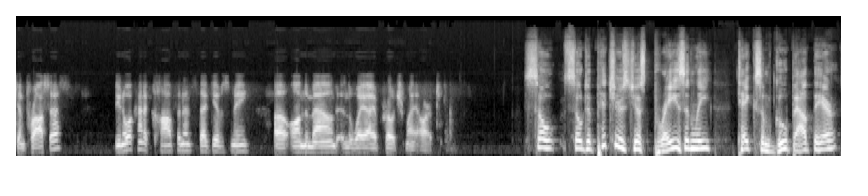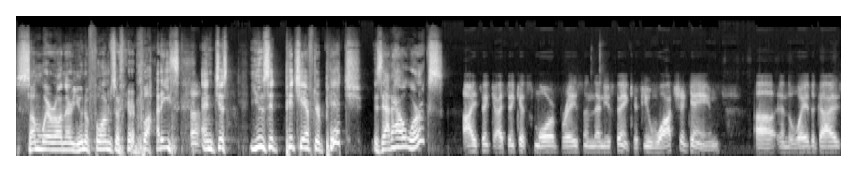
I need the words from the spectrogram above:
can process. Do you know what kind of confidence that gives me uh, on the mound and the way I approach my art? So, so do pitchers just brazenly take some goop out there somewhere on their uniforms or their bodies and just use it pitch after pitch? Is that how it works? I think I think it's more brazen than you think. If you watch a game uh, and the way the guys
